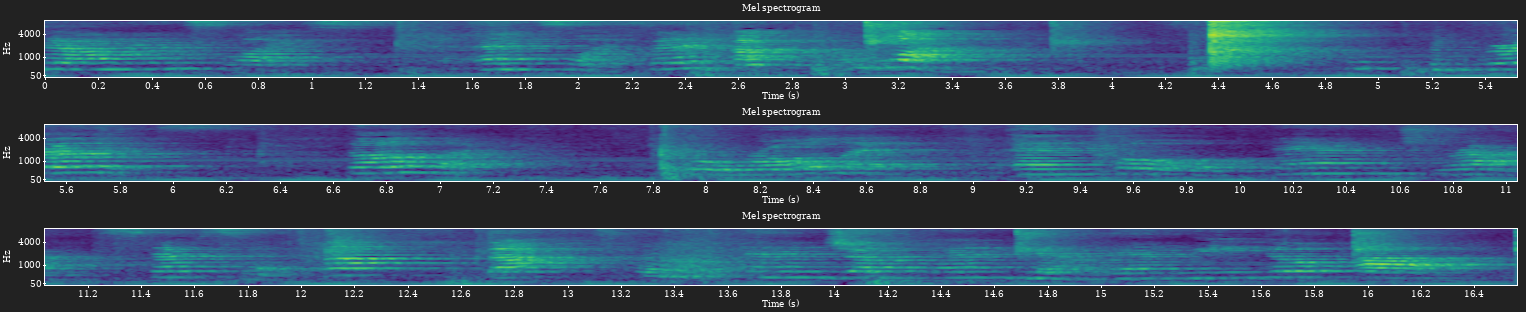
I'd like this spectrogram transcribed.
down, and slice, and slice, and up. One. Release the leg. Roll it. And pull. And drag. Step, step. Up, back, and jump. And down. And we go up,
